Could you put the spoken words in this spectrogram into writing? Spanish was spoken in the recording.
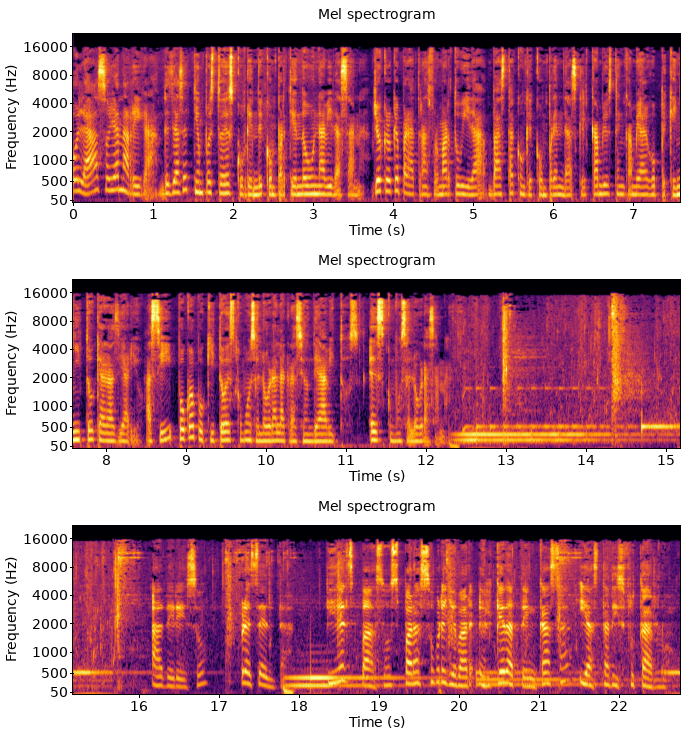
Hola, soy Ana Riga. Desde hace tiempo estoy descubriendo y compartiendo una vida sana. Yo creo que para transformar tu vida basta con que comprendas que el cambio está en cambiar algo pequeñito que hagas diario. Así, poco a poquito es como se logra la creación de hábitos, es como se logra sanar. Aderezo presenta 10 pasos para sobrellevar el quédate en casa y hasta disfrutarlo.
